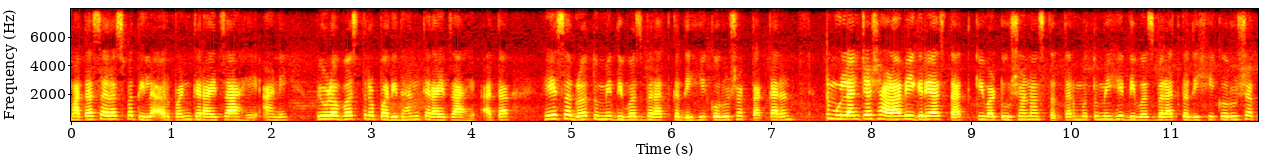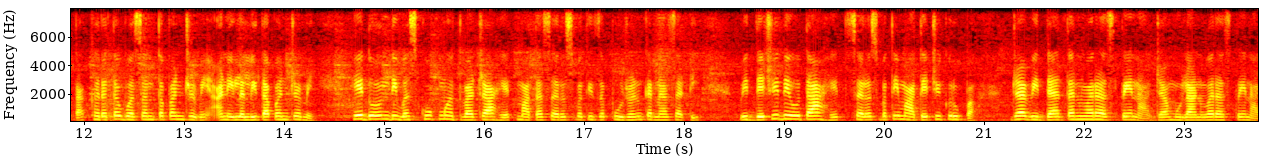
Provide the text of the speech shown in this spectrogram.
माता सरस्वतीला अर्पण करायचं आहे आणि पिवळं वस्त्र परिधान करायचं आहे. आता हे सगळं तुम्ही दिवसभरात कधीही करू शकता. कारण मुलांच्या शाळा वगैरे असतात किंवा ट्युशन असतं तर मग तुम्ही हे दिवसभरात कधीही करू शकता. खरं तर वसंत पंचमी आणि ललिता पंचमी हे दोन दिवस खूप महत्त्वाचे आहेत. माता सरस्वतीचं पूजन करण्यासाठी विद्येची देवता आहेत. सरस्वती मातेची कृपा ज्या विद्यार्थ्यांवर असते ना ज्या मुलांवर असते ना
